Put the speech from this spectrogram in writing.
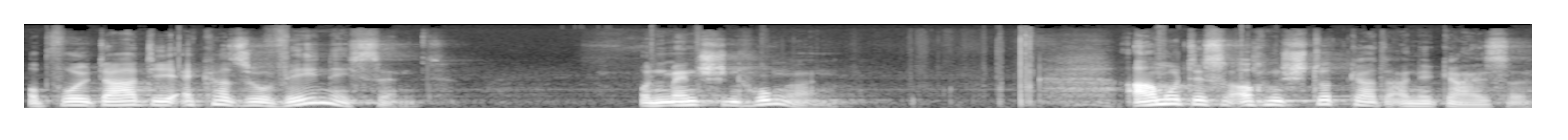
obwohl da die Äcker so wenig sind und Menschen hungern. Armut ist auch in Stuttgart eine Geisel.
